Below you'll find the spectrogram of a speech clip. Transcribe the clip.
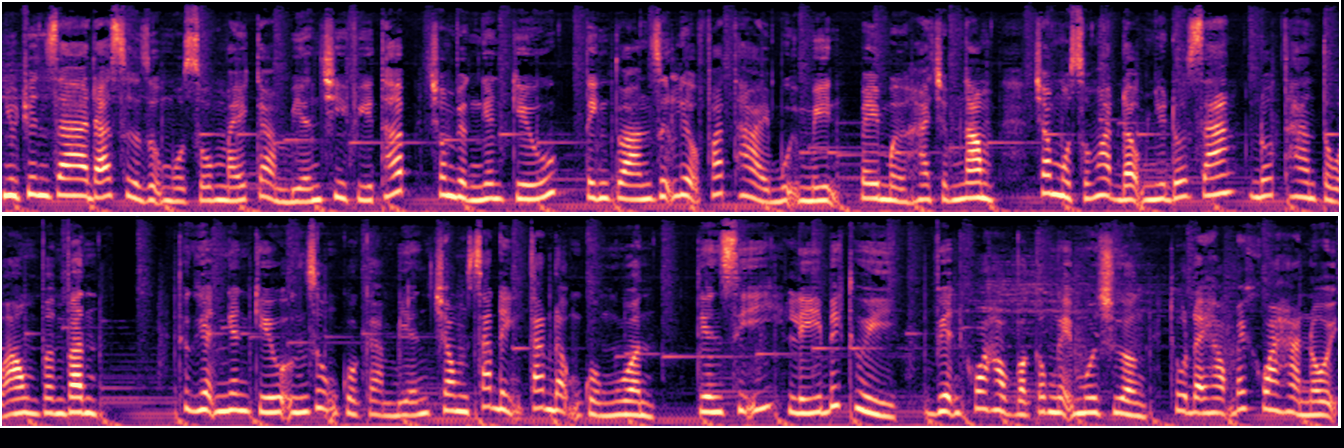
nhiều chuyên gia đã sử dụng một số máy cảm biến chi phí thấp trong việc nghiên cứu, tính toán dữ liệu phát thải bụi mịn PM2.5 trong một số hoạt động như đốt rác, đốt than tổ ong, vân vân thực hiện nghiên cứu ứng dụng của cảm biến trong xác định tác động của nguồn, tiến sĩ Lý Bích Thủy, Viện Khoa học và Công nghệ Môi trường thuộc Đại học Bách khoa Hà Nội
